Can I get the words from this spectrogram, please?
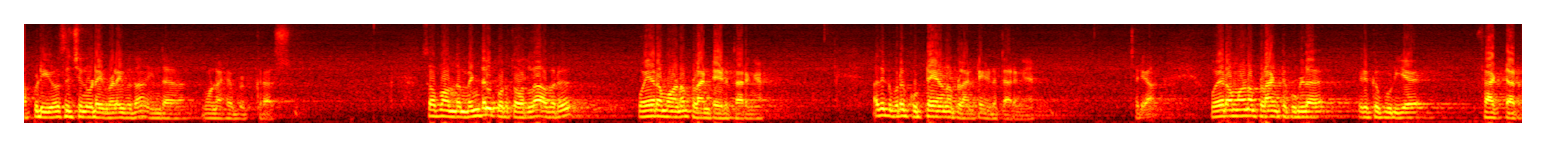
அப்படி யோசிச்சனுடைய விளைவு தான் இந்த மோனோஹைப்ரிட் கிராஸ் ஸோ அப்போ அந்த மெண்டல் பொறுத்தவரையில் அவர் உயரமான பிளான்ட்டை எடுத்தாருங்க. அதுக்கப்புறம் குட்டையான பிளான்ட்டை எடுத்தாருங்க. சரியா? உயரமான பிளான்ட்டுக்குள்ளே இருக்கக்கூடிய ஃபேக்டர்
